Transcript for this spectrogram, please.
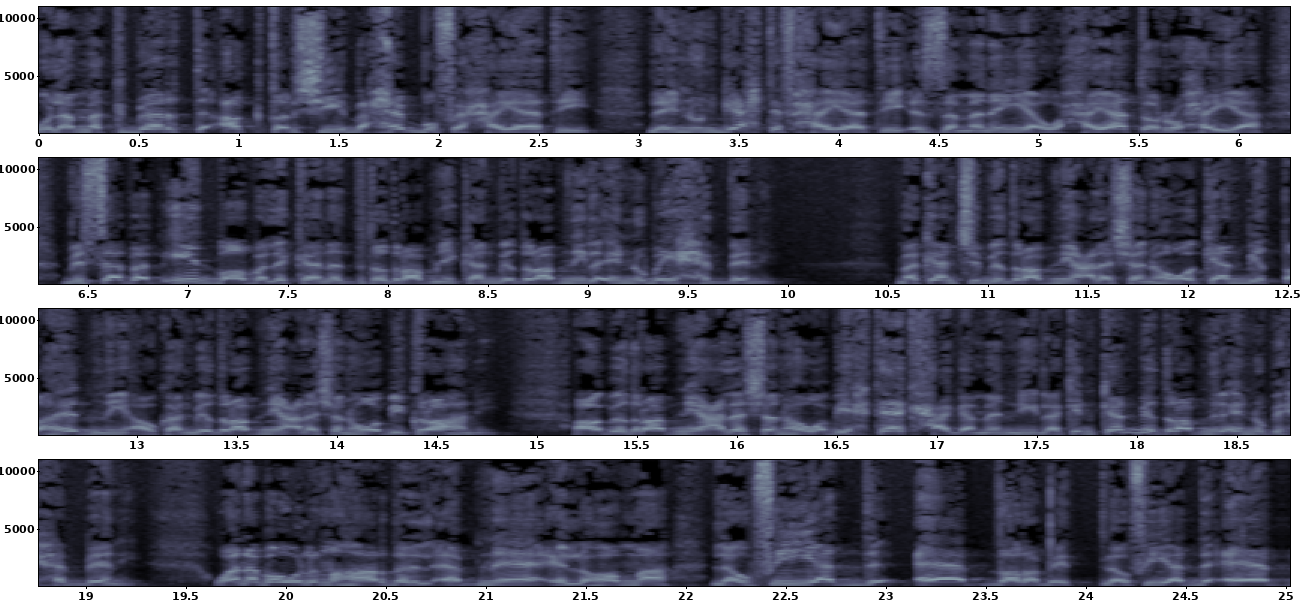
ولما كبرت أكتر شيء بحبه في حياتي لأنه نجحت في حياتي الزمنية وحياتي الروحية بسبب إيد بابا اللي كانت بتضربني كان بيضربني لأنه بيحبني. ما كانش بيضربني علشان هو كان بيضطهدني أو كان بيضربني علشان هو بيكرهني أو بيضربني علشان هو بيحتاج حاجة مني لكن كان بيضربني لأنه بيحبني. وأنا بقول النهارده للأبناء اللي هم لو في يد آب ضربت لو في يد آب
